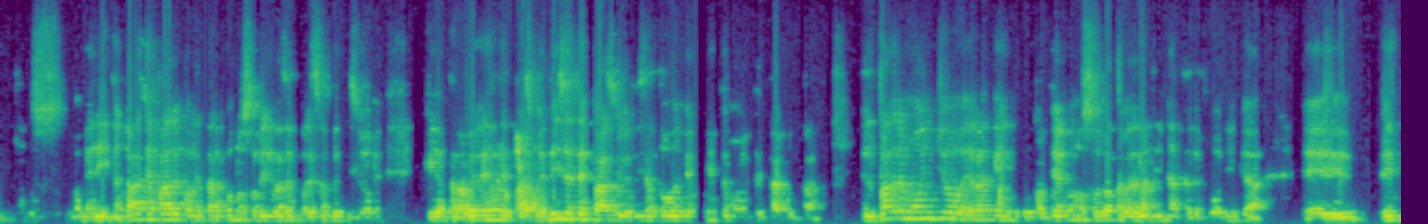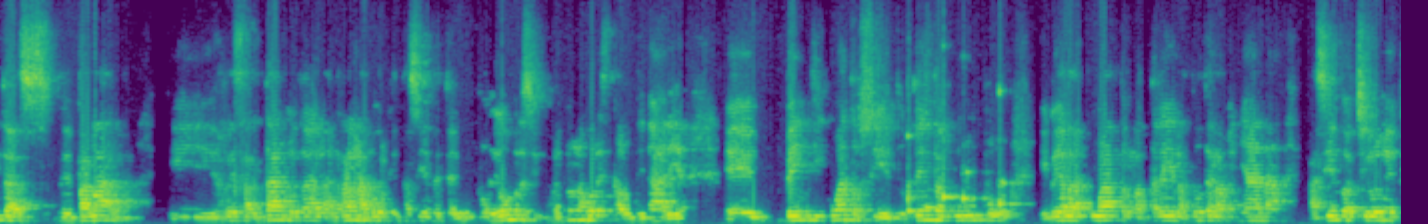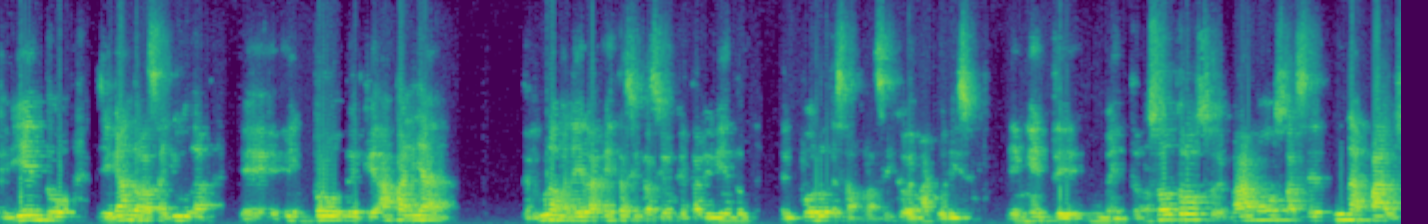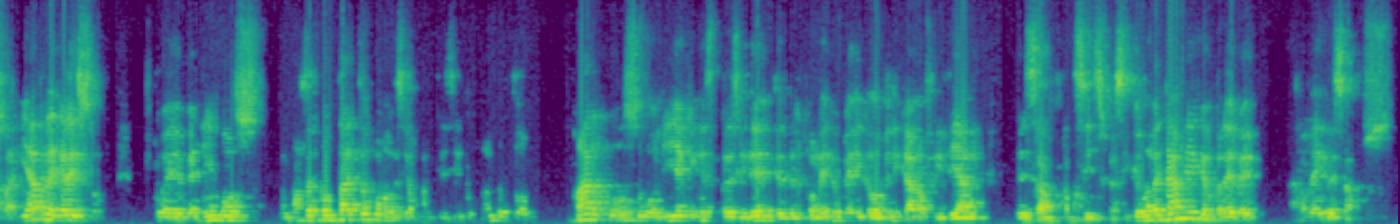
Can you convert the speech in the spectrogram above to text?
lo meritan. Gracias, Padre, por estar con nosotros y gracias por esas bendiciones que a través de este espacio, bendice este espacio y bendice a todo el que en este momento está contando. El Padre Moncho era quien compartía con nosotros a través de la línea telefónica eh, estas eh, palabras y resaltar ¿verdad? la gran labor que está haciendo este grupo de hombres y mujeres, una labor extraordinaria, eh, 24-7, usted grupo y ve a las 4, a las 3, a las 2 de la mañana haciendo acciones, pidiendo, llegando a las ayudas eh, en pro de que a paliar de alguna manera esta situación que está viviendo el pueblo de San Francisco de Macorís en este momento. Nosotros vamos a hacer una pausa y al regreso, pues venimos, vamos a hacer contacto, como decía al principio, con el doctor Marcos Bonilla, quien es presidente del Colegio Médico Dominicano filial de San Francisco. Así que no le cambie, que en breve regresamos.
